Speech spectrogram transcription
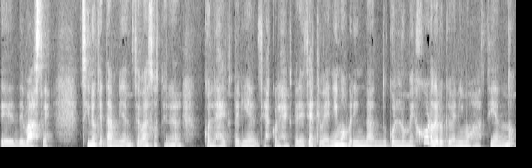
eh, de base, sino que también se va a sostener con las experiencias, con las experiencias que venimos brindando, con lo mejor de lo que venimos haciendo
